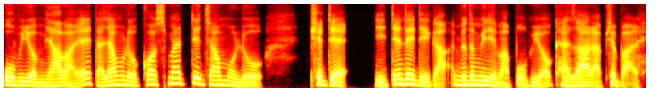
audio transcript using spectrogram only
ပိုပြီးတော့များပါတယ်။ဒါကြောင့်မလို့ cosmetic ကြောင့်မလို့ဖြစ်တဲ့ ဒီတင်းတိတ်တွေကအမျိုးသမီးတွေမှာပိုပြီးတော့ခံစားရတာဖြစ်ပါတယ်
